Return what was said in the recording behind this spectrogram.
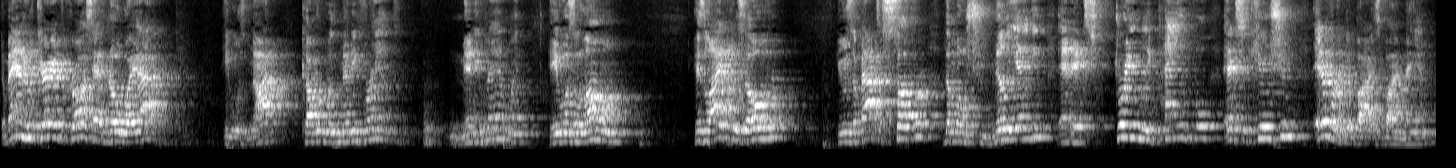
The man who carried the cross had no way out. He was not covered with many friends, many family. He was alone. His life was over. He was about to suffer the most humiliating and extremely painful execution ever devised by man.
